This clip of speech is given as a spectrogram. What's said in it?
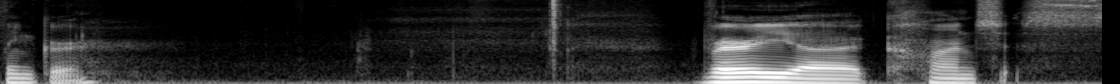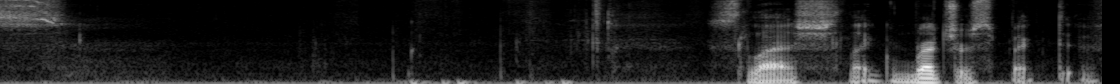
thinker. Very uh conscious. Slash like retrospective.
